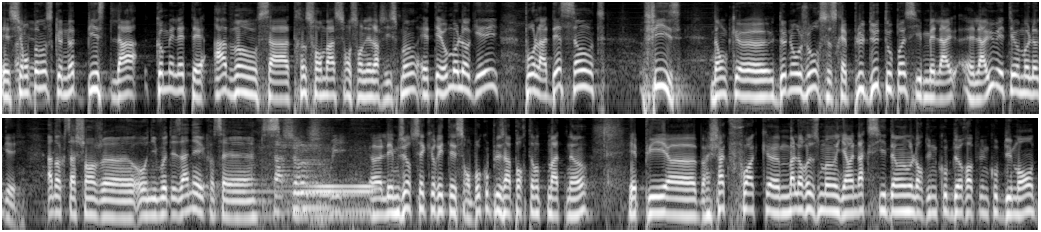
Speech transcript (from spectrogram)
Et si on pense que notre piste, là, comme elle était avant sa transformation, son élargissement, était homologuée pour la descente FIS. Donc, euh, de nos jours, ce serait plus du tout possible, mais elle a, elle a eu été homologuée. Ah donc ça change euh, au niveau des années quand c'est. Ça change, oui. Euh, les mesures de sécurité sont beaucoup plus importantes maintenant. Et puis, ben, chaque fois que malheureusement il y a un accident lors d'une Coupe d'Europe, une Coupe du Monde,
